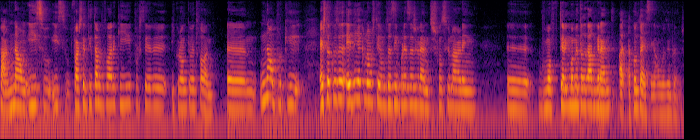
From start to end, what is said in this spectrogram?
pá, não, isso, isso faz sentido estarmos a falar aqui por ser economicamente falando. Não, porque esta coisa, a ideia que nós temos das empresas grandes funcionarem, de uma- terem uma mentalidade grande, acontece em algumas empresas.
